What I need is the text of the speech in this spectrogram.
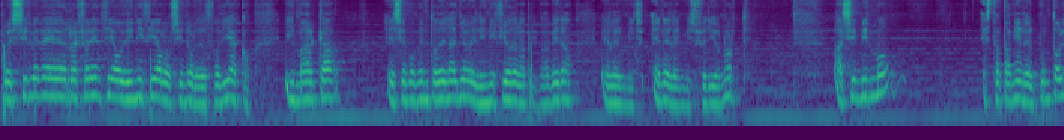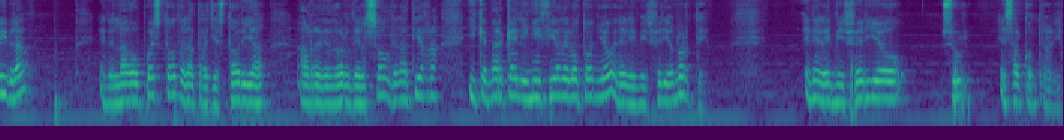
pues sirve de referencia o de inicio a los signos del zodiaco y marca ese momento del año el inicio de la primavera en el hemisferio norte. Asimismo, Está también el punto Libra, en el lado opuesto de la trayectoria alrededor del Sol de la Tierra y que marca el inicio del otoño en el hemisferio norte. En el hemisferio sur es al contrario.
